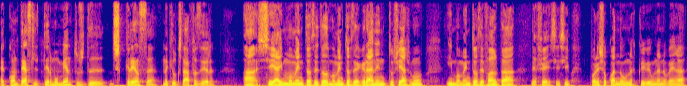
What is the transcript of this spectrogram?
acontece-lhe ter momentos de descrença naquilo que está a fazer? Ah, sí, hay momentos de todo, momentos de gran entusiasmo y momentos de falta de fe, sí, sí. Por eso cuando uno escribe una novela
